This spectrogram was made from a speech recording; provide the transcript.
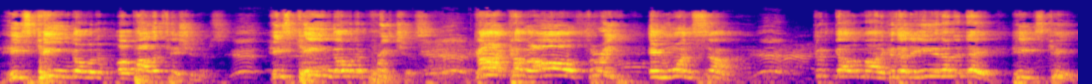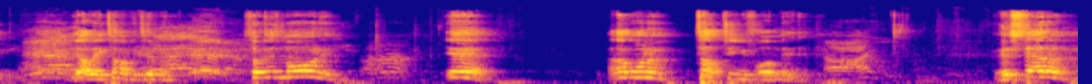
He's king over the uh, politicians. He's king over the preachers. God covered all three in one son. Good God Almighty, because at the end of the day, he's king. Y'all ain't talking to me. So this morning, yeah, I want to talk to you for a minute. Instead of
